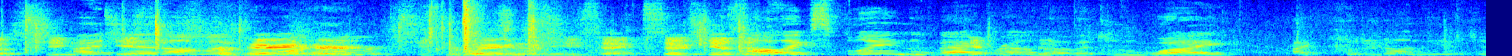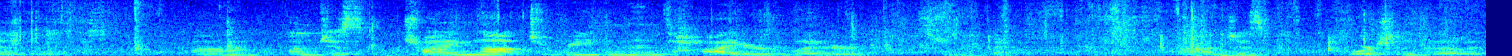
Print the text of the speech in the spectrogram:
knows. she, I she's did, I'm a preparing board her, member. she's preparing what she's saying. So she has I'll a, explain the background yeah. of it and why I put it on the agenda. Um, I'm just trying not to read an entire letter, uh, just portions of it.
